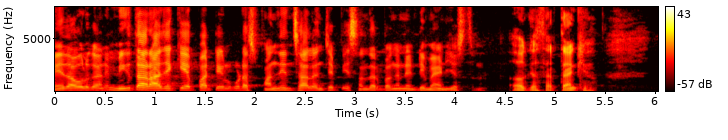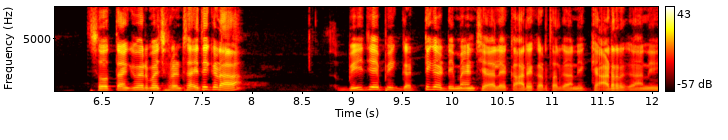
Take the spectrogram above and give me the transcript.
మేధావులు కానీ మిగతా రాజకీయ పార్టీలు కూడా స్పందించాలని చెప్పి సందర్భంగా నేను డిమాండ్ చేస్తున్నాను okay sir thank you. So thank you very much friends. అయితే ఇక్కడ బీజేపీ గట్టిగా డిమాండ్ చేయాలి కార్యకర్తలు కానీ క్యాడర్ కానీ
